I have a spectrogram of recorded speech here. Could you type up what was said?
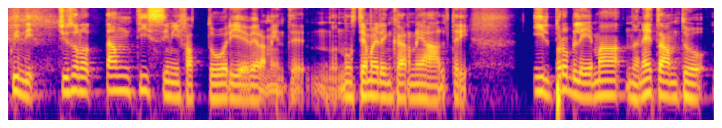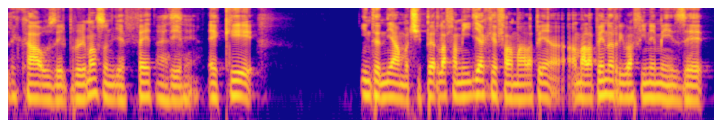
Quindi ci sono tantissimi fattori e veramente non stiamo a elencarne altri. Il problema non è tanto le cause, il problema sono gli effetti. Eh sì. È che, intendiamoci, per la famiglia che fa malapena, a malapena arriva a fine mese,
